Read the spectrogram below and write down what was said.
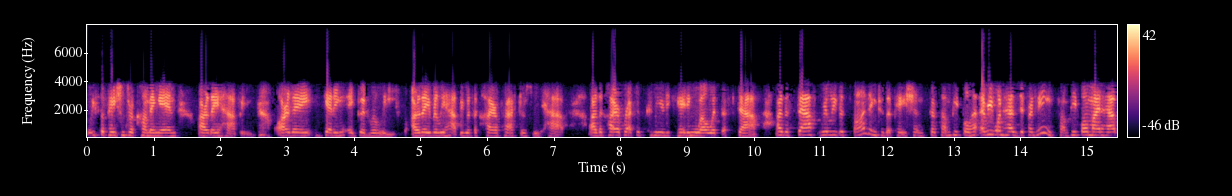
if the patients are coming in, are they happy? Are they getting a good relief? Are they really happy with the chiropractors we have? Are the chiropractors communicating well with the staff? Are the staff really responding to the patients? Because some people, everyone has different needs. Some people might have,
